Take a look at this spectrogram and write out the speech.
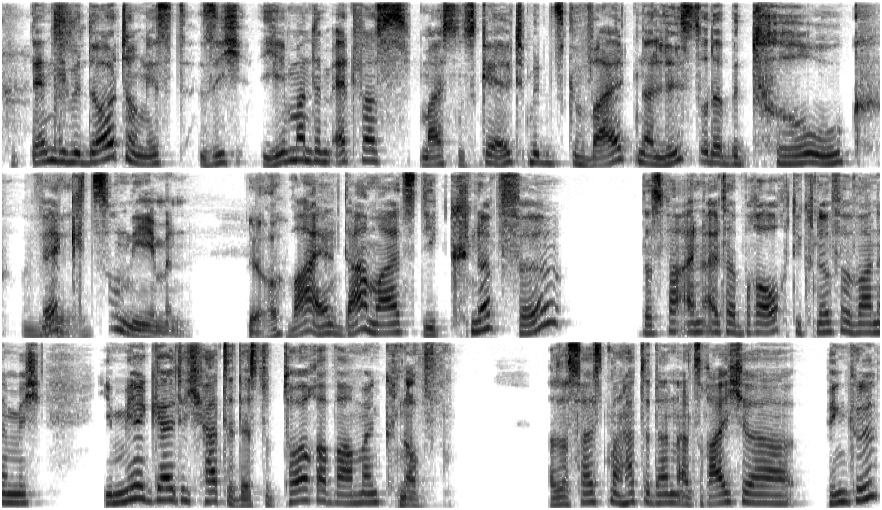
Denn die Bedeutung ist, sich jemandem etwas, meistens Geld, mittels Gewalt, einer List oder Betrug wegzunehmen. Ja. Weil damals die Knöpfe, das war ein alter Brauch, die Knöpfe waren nämlich, je mehr Geld ich hatte, desto teurer war mein Knopf. Also das heißt, man hatte dann als reicher Pinkel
